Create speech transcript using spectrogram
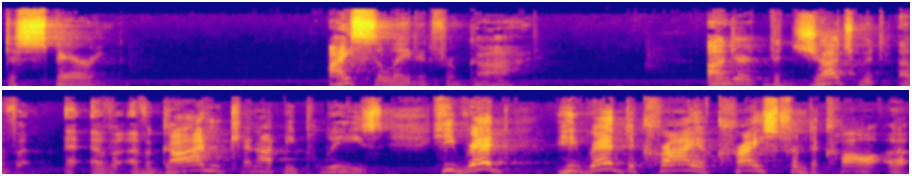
despairing, isolated from God, under the judgment of a, of a, of a God who cannot be pleased. He read, he read the cry of Christ from the, call, uh,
